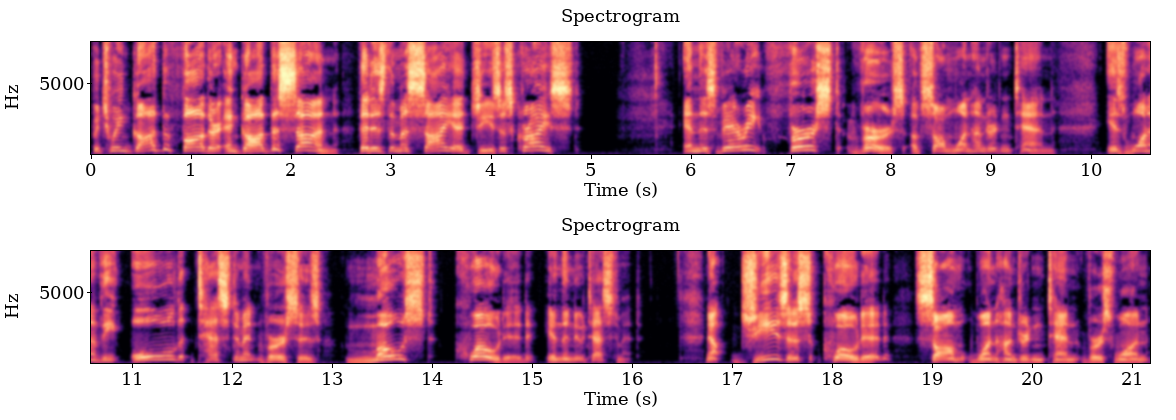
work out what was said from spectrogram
between God the Father and God the Son, that is the Messiah, Jesus Christ. And this very first verse of Psalm 110 is one of the Old Testament verses most quoted in the New Testament. Now, Jesus quoted Psalm 110, verse 1,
